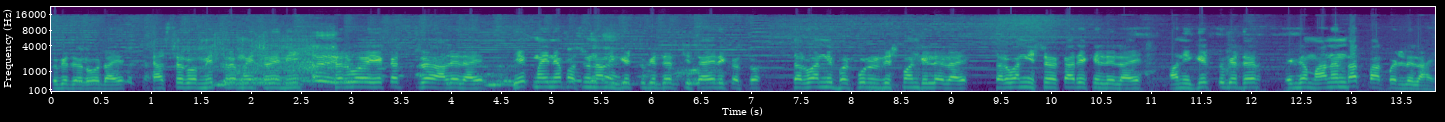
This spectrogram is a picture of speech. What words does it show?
टुगेदर रोड आहे. ह्या सर्व मित्र मैत्रिणी सर्व एकत्र आलेले आहे. एक महिन्यापासून आम्ही गेट टुगेदरची तयारी करतो. सर्वांनी भरपूर रिस्पॉन्स दिलेला आहे. सर्वांनी सहकार्य केलेलं आहे. आणि गेट टुगेदर एकदम आनंदात पार पडलेलं आहे.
